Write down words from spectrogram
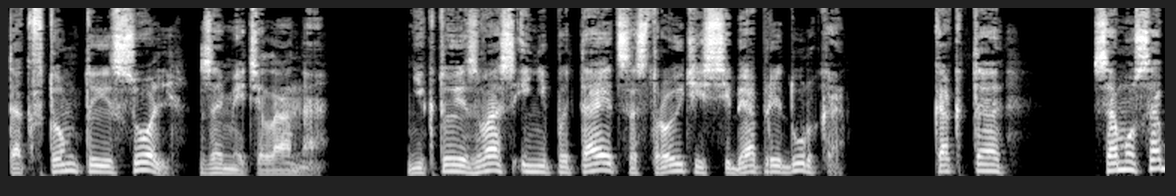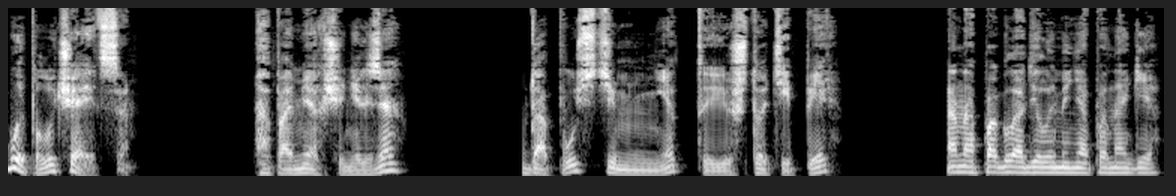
«Так в том-то и соль», — заметила она. «Никто из вас и не пытается строить из себя придурка. Как-то само собой получается». «А помягче нельзя?» «Допустим, нет, и что теперь?» Она погладила меня по ноге.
